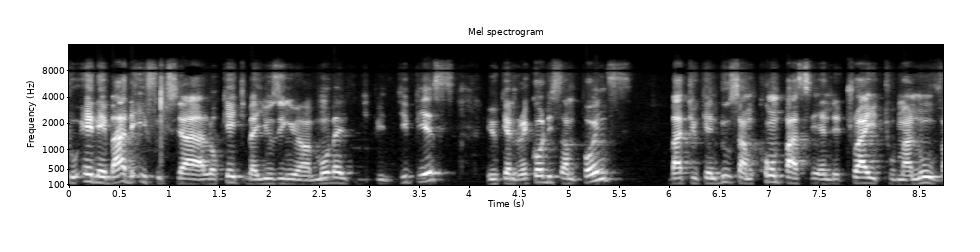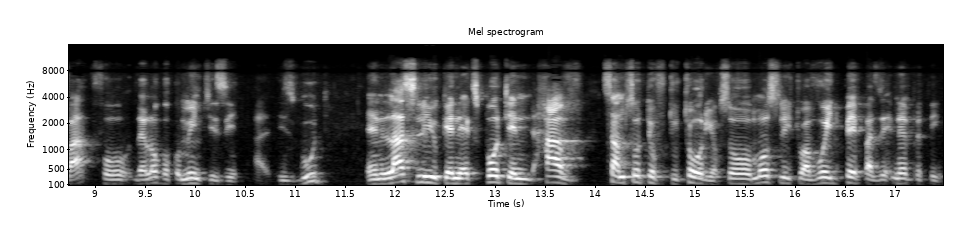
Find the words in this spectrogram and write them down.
to anybody if it's uh, located by using your mobile GPS. You can record some points, but you can do some compass and try to maneuver for the local communities uh, is good. And lastly, you can export and have some sort of tutorial. So mostly to avoid papers and everything,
